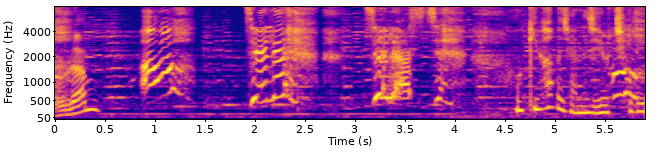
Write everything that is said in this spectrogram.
হুররাম? ছেলে ছেলে আসছে। ও কীভাবে জানে যে ওর ছেলে?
